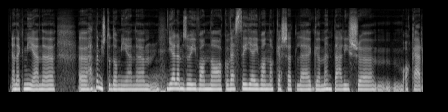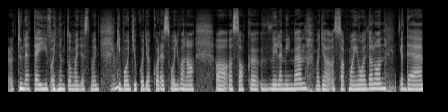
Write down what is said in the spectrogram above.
ennek milyen, hát nem is tudom, milyen jellemzői vannak, veszélyei vannak esetleg, mentális akár tünetei, vagy nem tudom, hogy ezt majd mm. kibontjuk, hogy akkor ez hogy van a, a, a szak véleményben, vagy a, a szakmai oldalon, de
